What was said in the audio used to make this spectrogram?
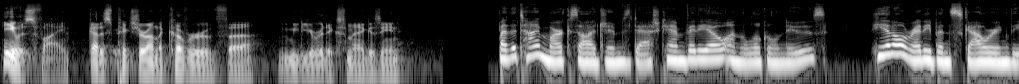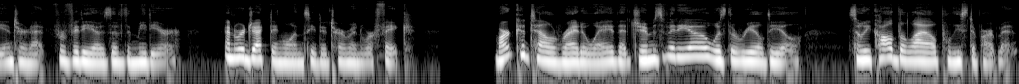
he was fine. Got his picture on the cover of uh, Meteoritics magazine. By the time Mark saw Jim's dashcam video on the local news, he had already been scouring the internet for videos of the meteor and rejecting ones he determined were fake. Mark could tell right away that Jim's video was the real deal, so he called the Lisle Police Department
